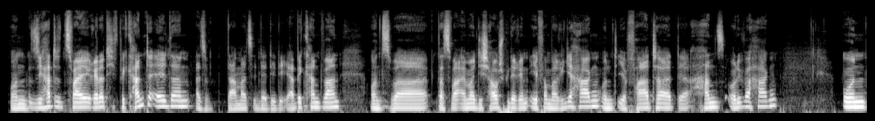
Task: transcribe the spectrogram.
Und sie hatte zwei relativ bekannte Eltern, also damals in der DDR bekannt waren. Und zwar, das war einmal die Schauspielerin Eva Maria Hagen und ihr Vater, der Hans Oliver Hagen. Und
